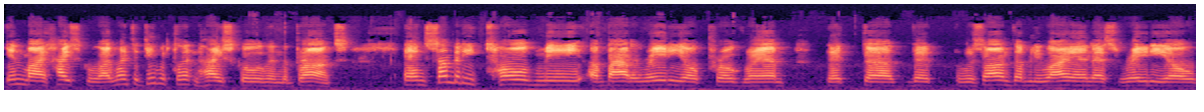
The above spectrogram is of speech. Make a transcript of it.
in my high school, I went to DeWitt Clinton High School in the Bronx, and somebody told me about a radio program that uh, that was on WINS radio,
